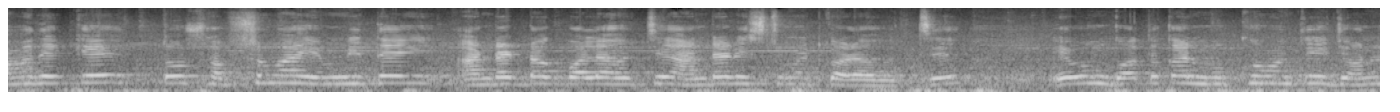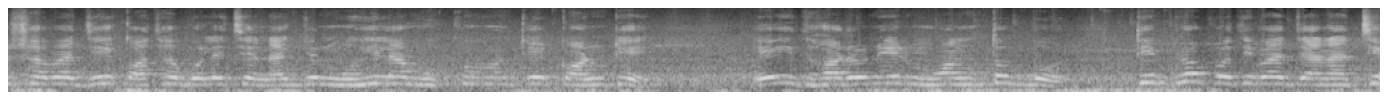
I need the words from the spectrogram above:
আমাদেরকে তো সবসময় এমনিতেই আন্ডারডগ বলা হচ্ছে আন্ডার এস্টিমেট করা হচ্ছে এবং গতকাল মুখ্যমন্ত্রী জনসভা যে কথা বলেছেন, একজন মহিলা মুখ্যমন্ত্রীর কণ্ঠে এই ধরনের মন্তব্য, তীব্র প্রতিবাদ জানাচ্ছি।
